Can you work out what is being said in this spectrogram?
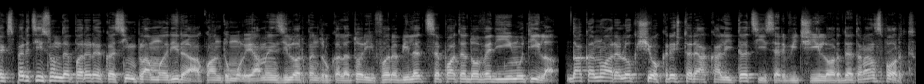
Experții sunt de părere că simpla mărire a cuantumului amenzilor pentru călătorii fără bilet se poate dovedi inutilă, dacă nu are loc și o creștere a calității serviciilor de transport.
